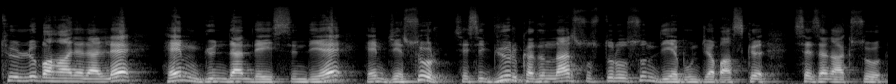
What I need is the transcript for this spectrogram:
türlü bahanelerle hem gündem değişsin diye hem cesur, sesi gür kadınlar susturulsun diye bunca baskı. Sezen Aksu,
